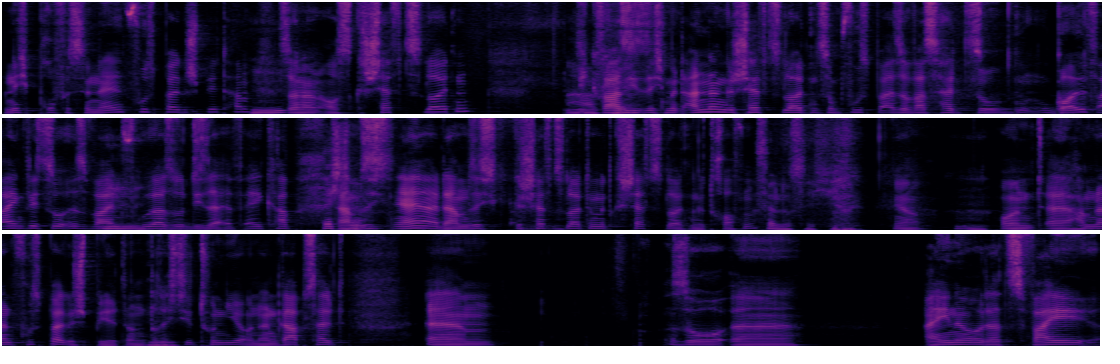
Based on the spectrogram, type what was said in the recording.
nicht professionell Fußball gespielt haben, Mhm. sondern aus Geschäftsleuten, Ah, die okay. quasi sich mit anderen Geschäftsleuten zum Fußball, also was halt so Golf eigentlich so ist, war halt Mhm. früher so dieser FA Cup. Echt, Da haben ja? sich, ja, ja, da haben sich Geschäftsleute mit Geschäftsleuten getroffen. ist ja lustig. Ja. Ah. Und äh, haben dann Fußball gespielt und Mhm. richtig Turnier. Und dann gab es halt ähm, so äh, eine oder zwei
